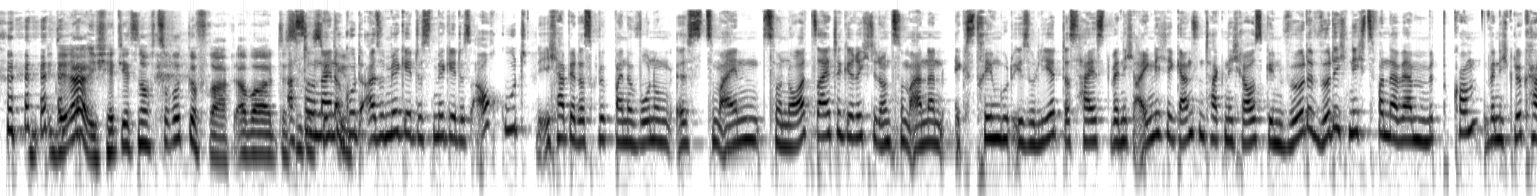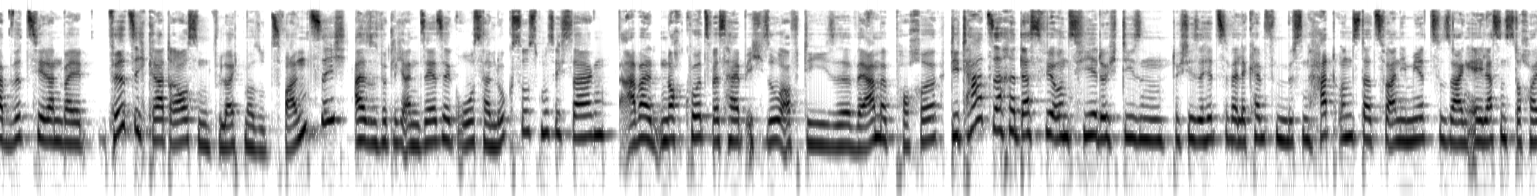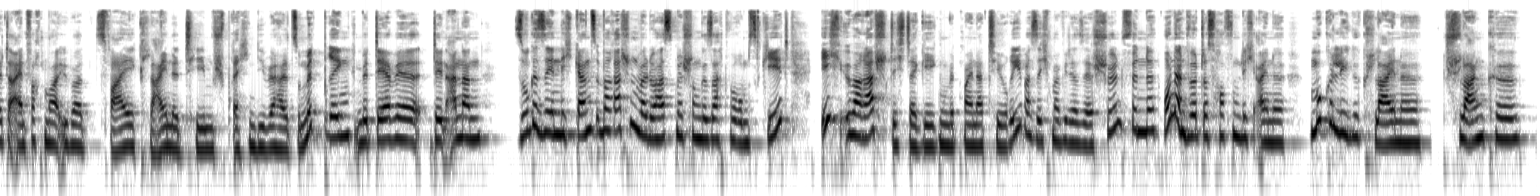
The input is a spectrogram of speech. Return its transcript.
ja, ich hätte jetzt noch zurückgefragt, aber das Ach so, nein, gut, also mir geht es, mir geht es auch gut. Ich habe ja das Glück, meine Wohnung ist zum einen zur Nordseite gerichtet und zum anderen extrem gut isoliert. Das heißt, wenn ich eigentlich den ganzen Tag nicht rausgehen würde, würde ich nichts von der Wärme mitbekommen. Wenn ich Glück habe, wird's hier dann bei 40 Grad draußen vielleicht mal so 20. Also wirklich ein sehr, sehr großer Luxus, muss ich sagen. Aber noch kurz, weshalb ich so auf diese Wärme poche. Die Tatsache, dass wir uns hier durch diesen, durch diese Hitzewelle kämpfen müssen, hat uns dazu animiert zu sagen, ey, lass uns doch heute einfach mal über zwei kleine Themen sprechen, die wir halt so mitbringen, mit der wir den anderen so gesehen nicht ganz überraschen, weil du hast mir schon gesagt, worum es geht. Ich überrasche dich dagegen mit meiner Theorie, was ich mal wieder sehr schön finde. Und dann wird das hoffentlich eine muckelige, kleine, schlanke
